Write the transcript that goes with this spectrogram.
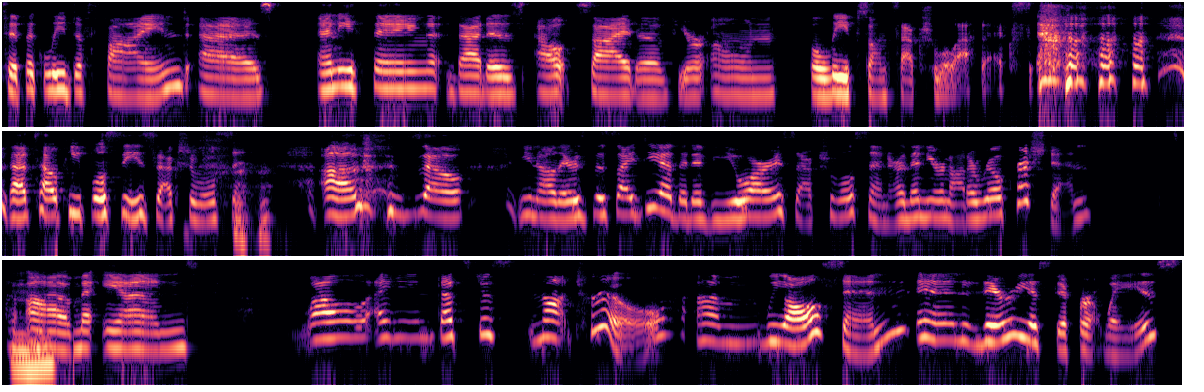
typically defined as anything that is outside of your own beliefs on sexual ethics. That's how people see sexual sin. um, so, you know, there's this idea that if you are a sexual sinner, then you're not a real Christian. Mm-hmm. Um, and well, I mean, that's just not true. Um, we all sin in various different ways.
